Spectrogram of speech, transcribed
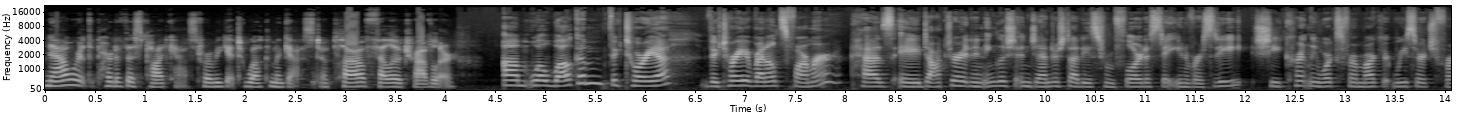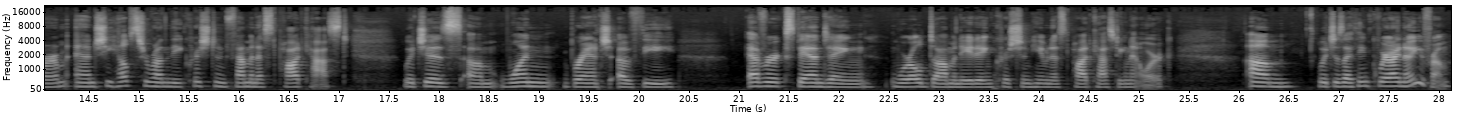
Now we're at the part of this podcast where we get to welcome a guest, a Plough fellow traveler. Um, well, welcome, Victoria. Victoria Reynolds Farmer has a doctorate in English and Gender Studies from Florida State University. She currently works for a market research firm and she helps to run the Christian Feminist podcast, which is um, one branch of the ever expanding, world dominating Christian humanist podcasting network, um, which is, I think, where I know you from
